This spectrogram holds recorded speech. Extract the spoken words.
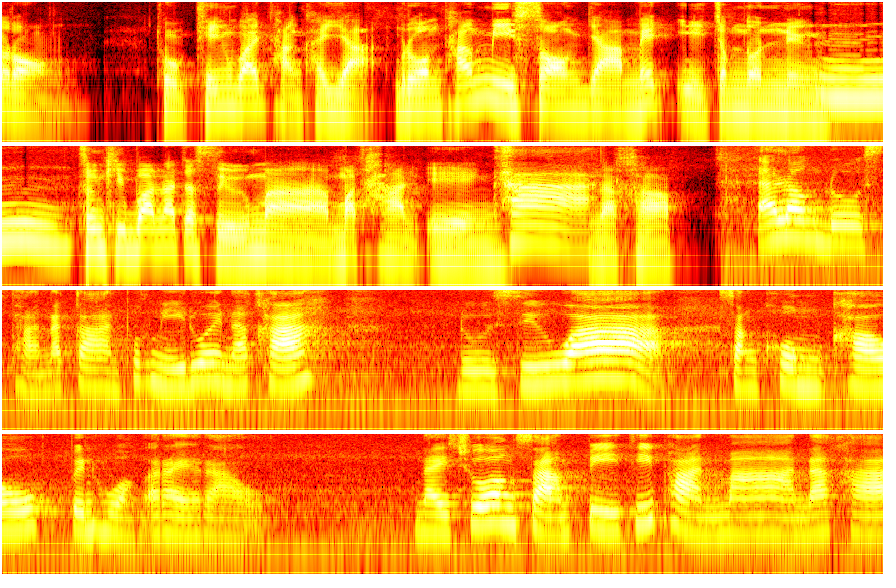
กล่องถูกทิ้งไว้ถังขยะ รวมทั้งมีซองยาเม็ดอีกจำนวนหนึ่งอืมซึ่งคิดว่าน่าจะซื้อมามาทานเองค่ะนะครับ แล้วลองดูสถานการณ์พวกนี้ด้วยนะคะ ดูซิว่าสังคมเขาเป็นห่วงอะไรเรา ในช่วง 3 ปีที่ผ่านมานะคะ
